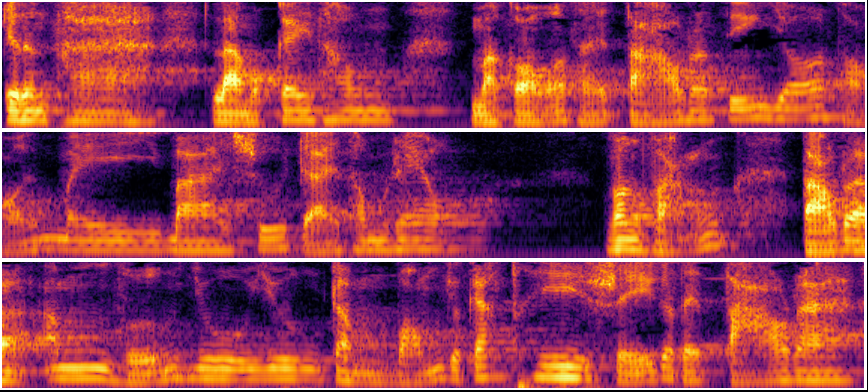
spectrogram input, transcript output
cho nên thà là một cây thông mà còn có thể tạo ra tiếng gió thổi mây bay suối trải thông reo. Vâng, văn vẳng tạo ra âm hưởng du dương trầm bổng cho các thi sĩ có thể tạo ra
